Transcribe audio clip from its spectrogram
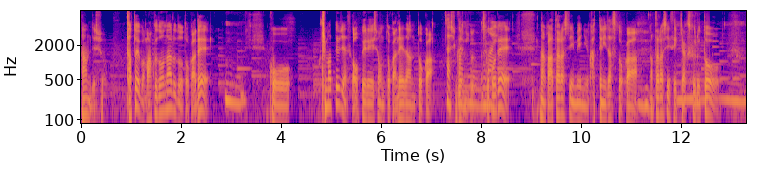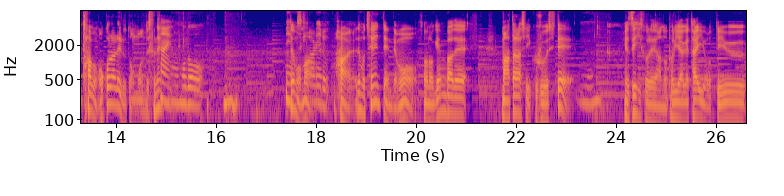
なんでしょう。例えばマクドナルドとかでうん。こう決まってるじゃないですか。オペレーションとか値段とか確かに。全部。うんそこでなんか新しいメニュー勝手に出すとかうん。新しい接客するとうん。多分怒られると思うんですね、はい。なるほど。でもまあはい、でもチェーン店でもその現場で、まあ、新しい工夫してうん。いやぜひそれあの取り上げたいよっていう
